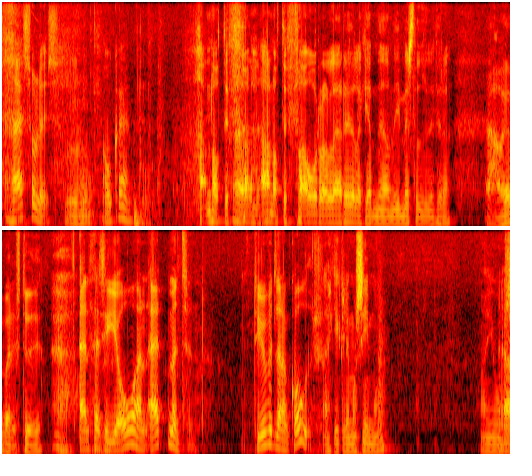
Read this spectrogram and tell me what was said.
það er svoleiðis? Mhm. Ok, hann átti, átti fárálega reyðlakefnið í meistætaldinni fyrir Já, ég var í stuði. En þessi Jóhann Edmundson djúvill er hann góður? Ekki glemma Simon. Það er Jón Já,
